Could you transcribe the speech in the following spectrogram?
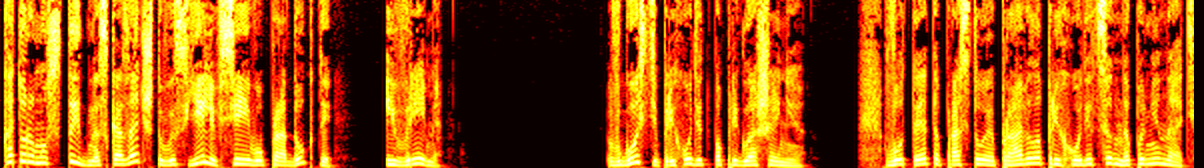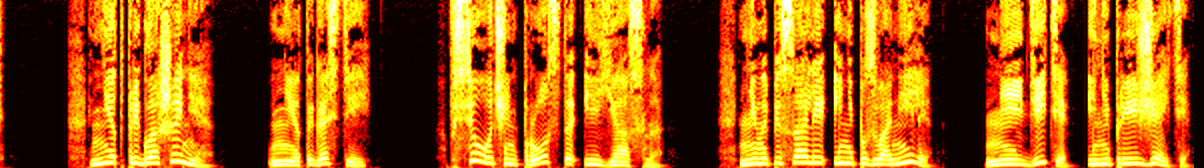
которому стыдно сказать, что вы съели все его продукты и время – в гости приходят по приглашению. Вот это простое правило приходится напоминать. Нет приглашения — нет и гостей. Все очень просто и ясно. Не написали и не позвонили — не идите и не приезжайте.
